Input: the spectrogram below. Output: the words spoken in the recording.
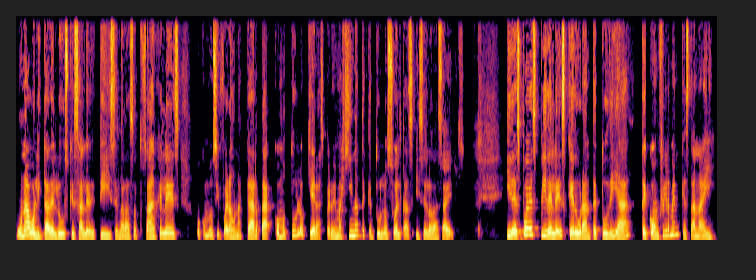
una bolita de luz que sale de ti y se la das a tus ángeles, o como si fuera una carta, como tú lo quieras, pero imagínate que tú lo sueltas y se lo das a ellos. Y después pídeles que durante tu día te confirmen que están ahí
